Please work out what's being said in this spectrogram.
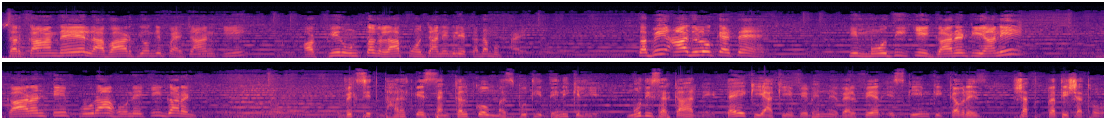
सरकार ने लाभार्थियों की पहचान की और फिर उन तक लाभ पहुँचाने के लिए कदम उठाए। तभी आज लोग कहते हैं कि मोदी की गारंटी यानी गारंटी पूरा होने की गारंटी। विकसित भारत के संकल्प को मजबूती देने के लिए मोदी सरकार ने तय किया कि विभिन्न वेलफेयर स्कीम की कवरेज शत प्रतिशत हो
